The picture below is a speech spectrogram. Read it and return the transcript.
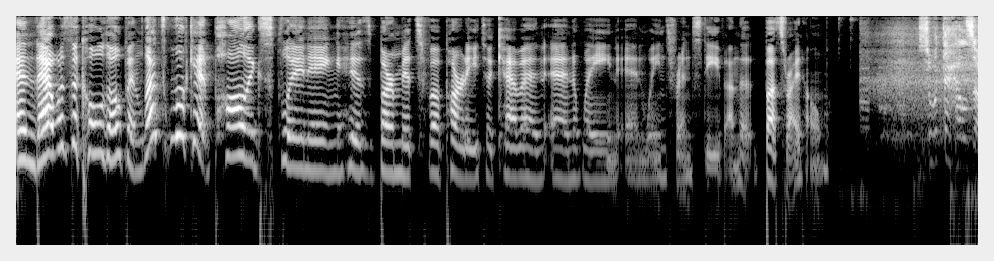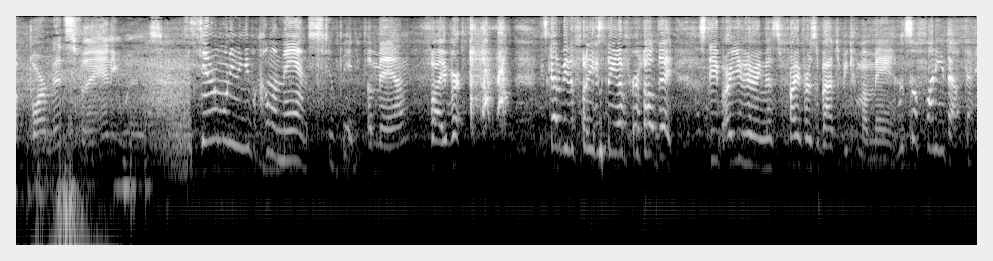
And that was the cold open. Let's look at Paul explaining his bar mitzvah party to Kevin and Wayne and Wayne's friend Steve on the bus ride home. So what the hell's a bar mitzvah, anyways? It's a ceremony when you become a man, stupid. A man? Pfeiffer? it's gotta be the funniest thing I've heard all day. Steve, are you hearing this? Pfeiffer's about to become a man. What's so funny about that?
